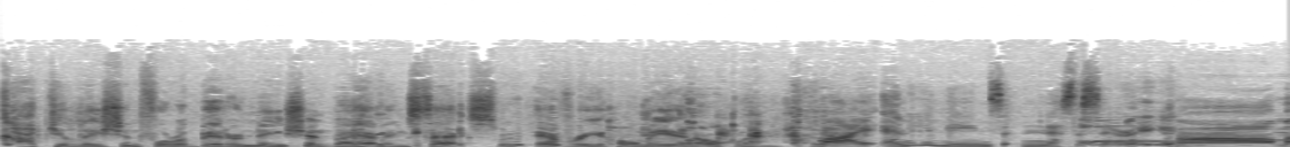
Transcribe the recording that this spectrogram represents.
Copulation for a better nation. By having sex with every homie in Oakland. By any means necessary. Mom!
